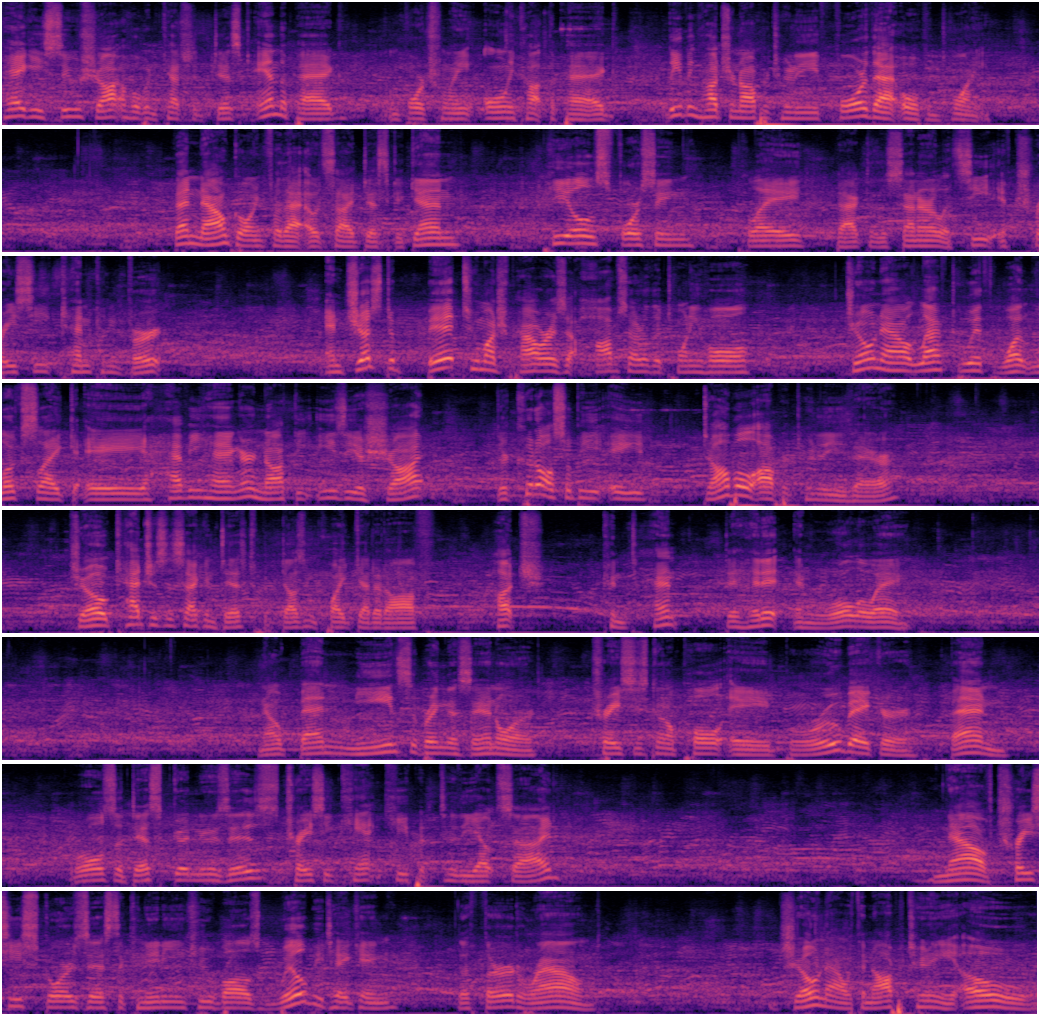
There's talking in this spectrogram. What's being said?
Peggy Sue shot, hoping to catch the disc and the peg. Unfortunately, only caught the peg, leaving Hutch an opportunity for that open 20. Ben now going for that outside disc again. Peels forcing play back to the center. Let's see if Tracey can convert. And just a bit too much power as it hops out of the 20 hole. Joe now left with what looks like a heavy hanger, not the easiest shot. There could also be a double opportunity there. Joe catches the second disc, but doesn't quite get it off. Hutch content to hit it and roll away. Now Ben needs to bring this in or Tracey's going to pull a Brubaker. Ben rolls the disc. Good news is Tracey can't keep it to the outside. Now, if Tracey scores this, the Canadian cue balls will be taking the third round. Joe now with an opportunity. Oh,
